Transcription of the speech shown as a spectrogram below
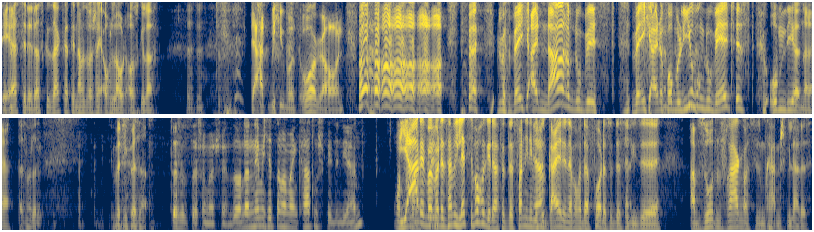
Der Erste, der das gesagt hat, den haben sie wahrscheinlich auch laut ausgelacht. Der hat mich übers Ohr gehauen. Welch ein Narr du bist. Welch eine Formulierung du wähltest, um dir. Naja, lassen wir das. Wird nicht besser. Das ist doch schon mal schön. So, und dann nehme ich jetzt nochmal mein Kartenspiel in die Hand. Und Ja, frag das, habe ich letzte Woche gedacht. Das fand ich nämlich Ja. so geil in der Woche davor, dass du, dass du diese absurden Fragen aus diesem Kartenspiel hattest.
